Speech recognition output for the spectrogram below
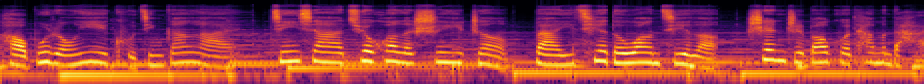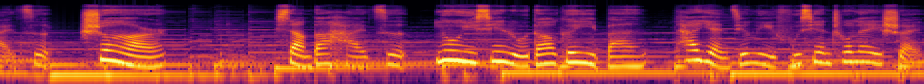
好不容易苦尽甘来，今夏却患了失忆症，把一切都忘记了，甚至包括他们的孩子顺儿。想到孩子，陆毅心如刀割一般，他眼睛里浮现出泪水。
